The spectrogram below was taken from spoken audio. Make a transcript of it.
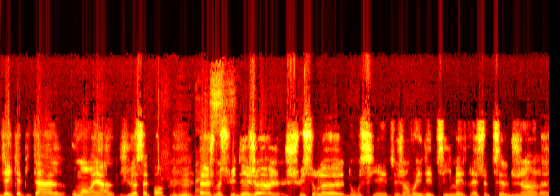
vieille capitale ou Montréal? Je le sais pas. Mhm. Ben, Euh, je me suis déjà, je suis sur le dossier. Tu sais, J'ai envoyé des petits emails très subtils du genre euh,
